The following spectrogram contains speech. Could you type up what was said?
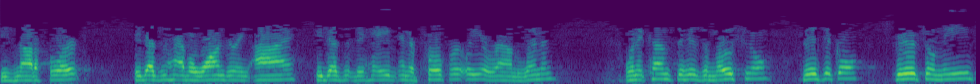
He's not a flirt. He doesn't have a wandering eye. He doesn't behave inappropriately around women. When it comes to his emotional, physical, spiritual needs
